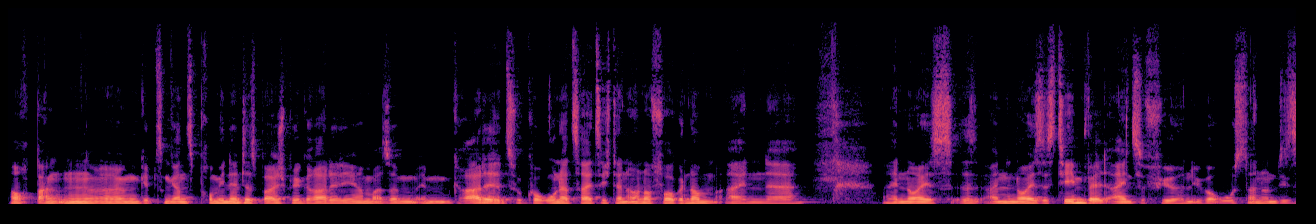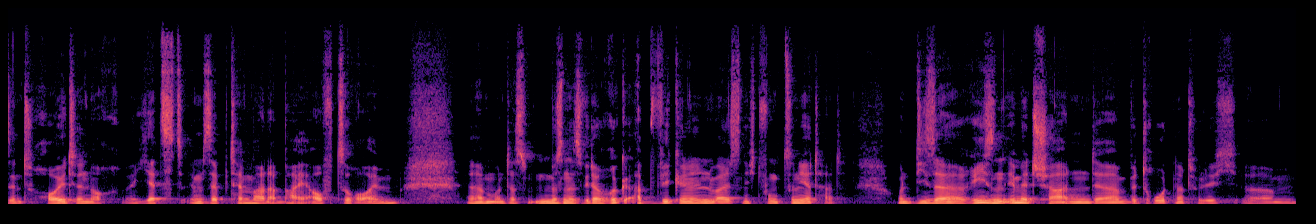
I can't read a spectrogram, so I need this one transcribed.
auch Banken äh, gibt es ein ganz prominentes Beispiel gerade. Die haben also im, im gerade zu Corona-Zeit sich dann auch noch vorgenommen, ein äh, ein neues, eine neue Systemwelt einzuführen über Ostern und die sind heute noch jetzt im September dabei aufzuräumen ähm, und das müssen es wieder rückabwickeln, weil es nicht funktioniert hat. Und dieser riesen Image-Schaden, der bedroht natürlich ähm,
